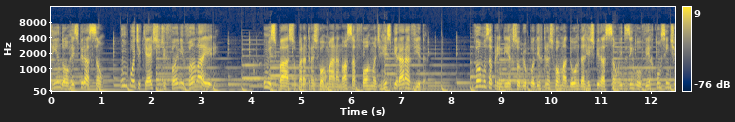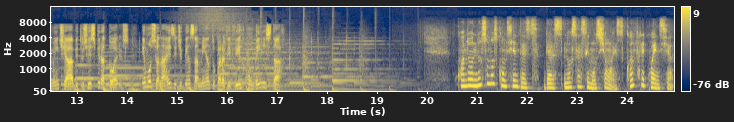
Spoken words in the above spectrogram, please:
Bem-vindo ao Respiração, um podcast de Fanny Van Laere. Um espaço para transformar a nossa forma de respirar a vida. Vamos aprender sobre o poder transformador da respiração e desenvolver conscientemente hábitos respiratórios, emocionais e de pensamento para viver com bem-estar. Quando não somos conscientes das nossas emoções, com frequência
